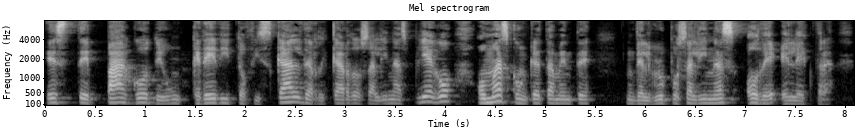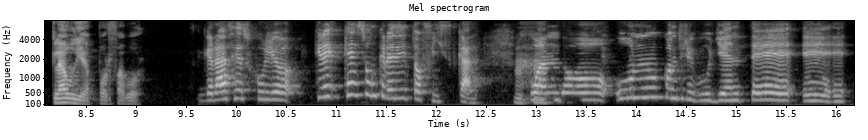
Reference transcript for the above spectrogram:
este pago de un crédito fiscal de Ricardo Salinas Pliego o más concretamente del Grupo Salinas o de Electra. Claudia, por favor. Gracias, Julio. ¿Qué, qué es un crédito fiscal? Ajá. Cuando un contribuyente eh,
